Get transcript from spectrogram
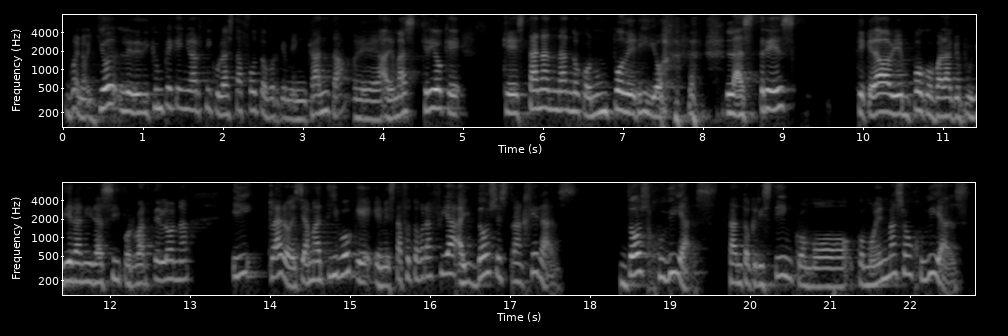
Bueno, yo le dediqué un pequeño artículo a esta foto porque me encanta. Eh, además, creo que, que están andando con un poderío las tres, que quedaba bien poco para que pudieran ir así por Barcelona y claro, es llamativo que en esta fotografía hay dos extranjeras, dos judías, tanto Christine como, como Emma son judías.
